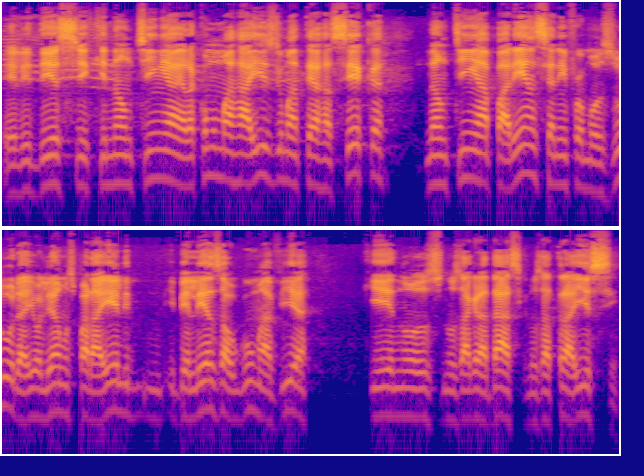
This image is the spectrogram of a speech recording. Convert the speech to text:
Ele disse que não tinha, era como uma raiz de uma terra seca, não tinha aparência nem formosura, e olhamos para ele e beleza alguma havia que nos, nos agradasse, que nos atraísse.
